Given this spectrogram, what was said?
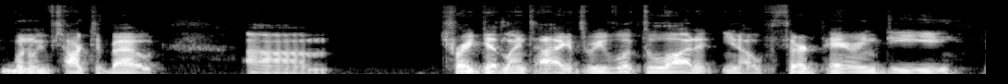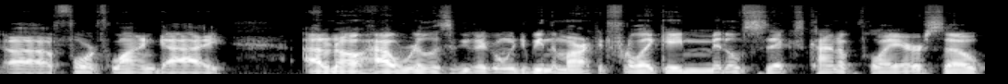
when we've talked about um, trade deadline targets, we've looked a lot at you know third pairing D, uh, fourth line guy. I don't know how realistically they're going to be in the market for like a middle six kind of player. So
